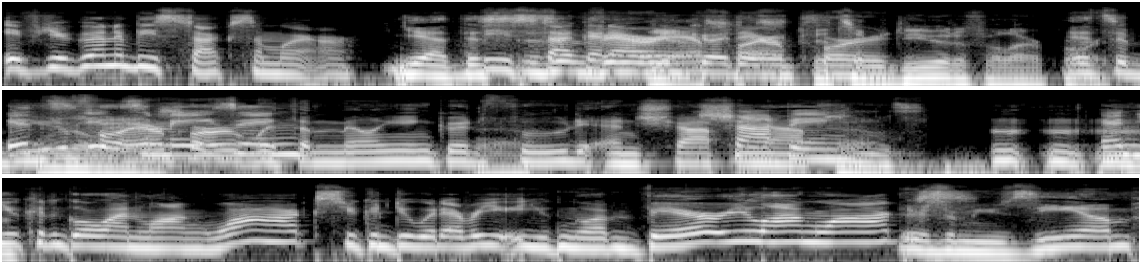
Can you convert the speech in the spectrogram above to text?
if you're going to be stuck somewhere, yeah, this be is a stuck at our very Yes, good airport. airport. It's a beautiful airport. It's a beautiful it's airport amazing. with a million good food and shopping, Shopping. options. and you can go on long walks. You can do whatever you, you can go on very long walks. There's a museum.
